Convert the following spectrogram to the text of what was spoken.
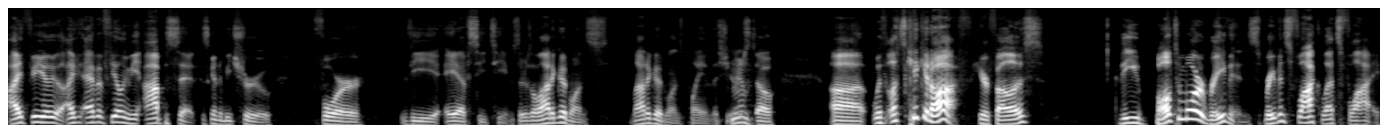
I feel, I have a feeling the opposite is going to be true for the AFC teams. There's a lot of good ones, a lot of good ones playing this year. Yeah. So Uh, with let's kick it off here, fellas. The Baltimore Ravens, Ravens flock, let's fly.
